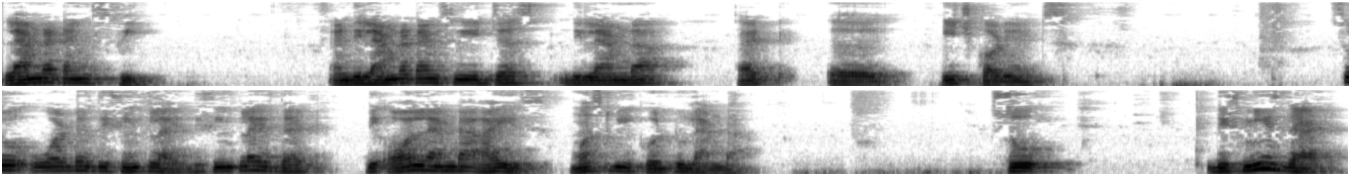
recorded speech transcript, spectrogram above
lambda times v. And the lambda times v is just the lambda at uh, each coordinates. So what does this imply? This implies that the all lambda i's must be equal to lambda. So this means that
